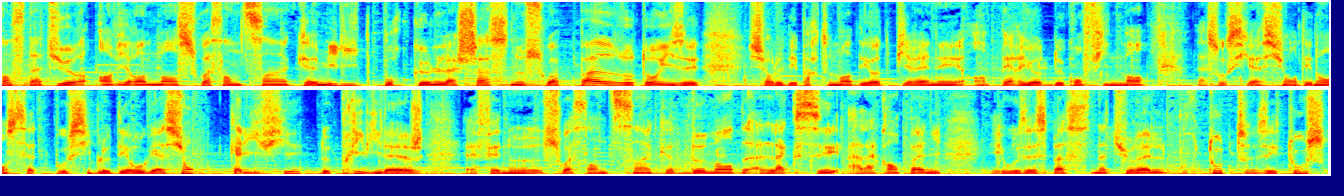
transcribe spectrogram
France Nature Environnement 65 milite pour que la chasse ne soit pas autorisée sur le département des Hautes-Pyrénées en période de confinement. L'association dénonce cette possible dérogation qualifiée de privilège. FNE 65 demande l'accès à la campagne et aux espaces naturels pour toutes et tous.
